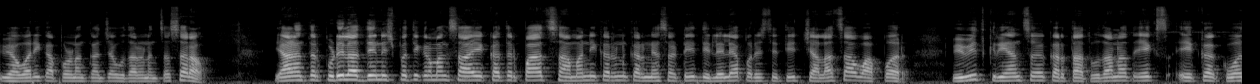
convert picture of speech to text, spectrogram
व्यावहारिक अपूर्णांकांच्या उदाहरणांचा सराव. यानंतर पुढील अध्ययन निष्पत्ती क्रमांक सहा एकाहत्तर पाच सामान्यीकरण करण्यासाठी दिलेल्या परिस्थितीत चलाचा वापर विविध क्रियांसह करतात. उदाहरणार्थ एक्स एकक व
